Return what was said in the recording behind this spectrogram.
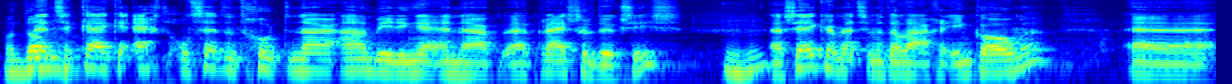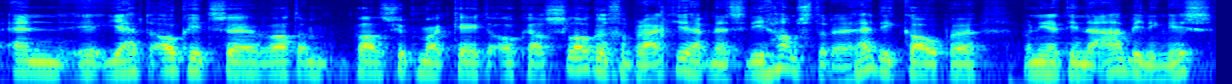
Want dan... Mensen kijken echt ontzettend goed naar aanbiedingen en naar prijsreducties. Mm -hmm. uh, zeker mensen met een lager inkomen. En je hebt ook iets wat een bepaalde supermarktketen ook als slogan gebruikt. Je hebt mensen die hamsteren. Hè? Die kopen wanneer het in de aanbieding is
